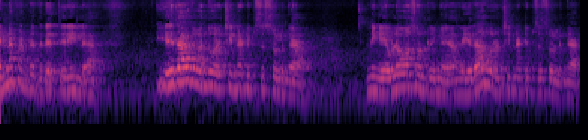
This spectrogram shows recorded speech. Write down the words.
என்ன பண்ணுறதுன்னு தெரியல. ஏதாவது வந்து ஒரு சின்ன டிப்ஸு சொல்லுங்கள் நீங்கள் எவ்வளவோ சொல்கிறீங்க அதில் ஏதாவது ஒரு சின்ன டிப்ஸு சொல்லுங்கள்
